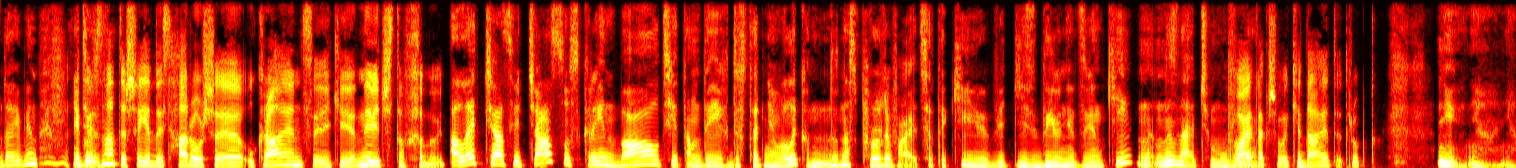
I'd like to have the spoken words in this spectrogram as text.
Да? І він Якось якось... знати, що є десь хороші українці, які не відштовхнуть. Але час від часу з країн Балтії, там, де їх достатньо велико, до нас прориваються такі якісь дивні дзвінки. Не, не знаю, чому. Буває вони. так, що ви кидаєте трубку. Ні, ні, ні.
